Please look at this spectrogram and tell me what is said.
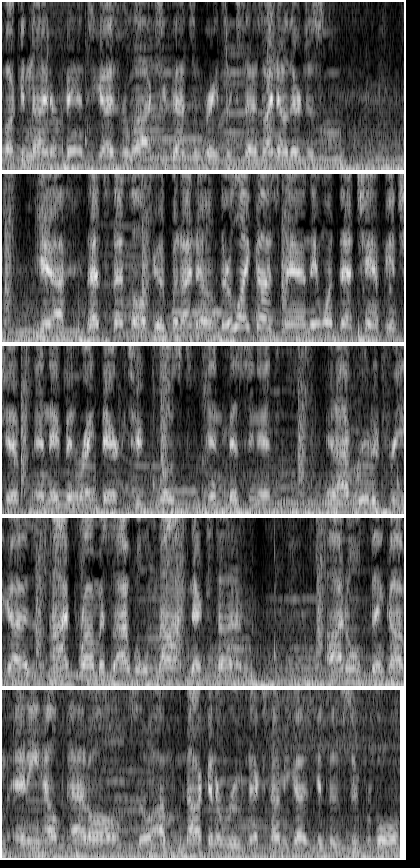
fucking Niner fans, you guys relax. You've had some great success. I know they're just yeah, that's that's all good, but I know they're like us, man. They want that championship, and they've been right there, too close and missing it. And I've rooted for you guys. I promise I will not next time. I don't think I'm any help at all, so I'm not going to root next time you guys get to the Super Bowl.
